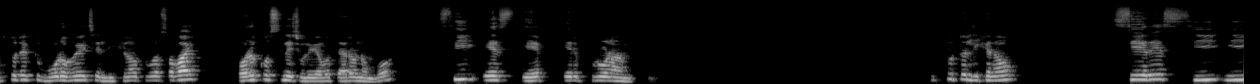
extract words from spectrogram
উত্তরটা একটু বড় হয়েছে, লিখে নাও তোমরা সবাই। পরের কোশ্চেনে চলে যাব, তেরো নম্বর। সিএসএফ এর পুরো নাম কি? উত্তরটা লিখে নাও। সেরেস সিই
